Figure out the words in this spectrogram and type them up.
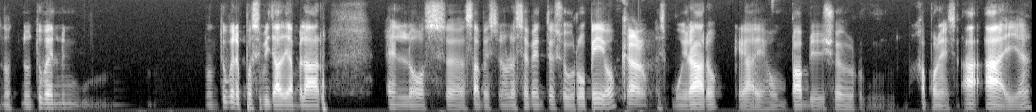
no, no tuve, no tuve la posibilidad de hablar en los, eh, ¿sabes? En los eventos europeos. Claro. Es muy raro que haya un publisher japonés. Ah, hay, ¿eh?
